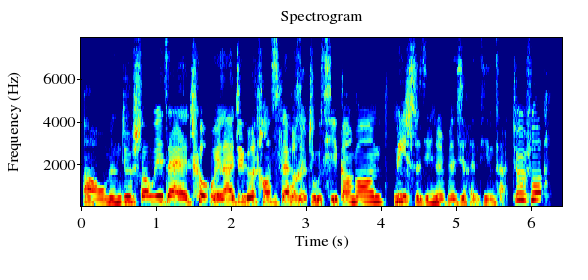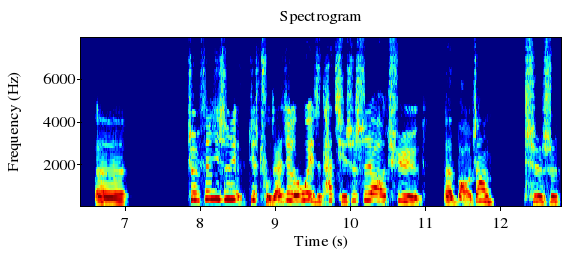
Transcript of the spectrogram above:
啊，我们就稍微再撤回来这个 Tom Spell 的主题。刚刚历史精神分析很精彩，就是说，呃，就是分析师就处在这个位置，他其实是要去呃保障，是是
